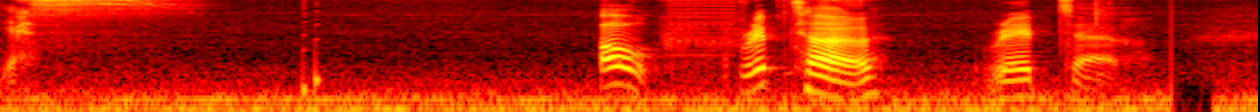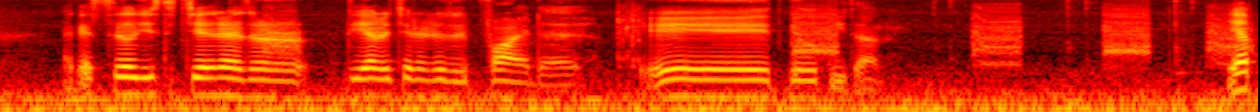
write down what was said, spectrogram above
Yes. Oh, Ripto. Ripto. I can still use the generator, the other generator to find it. It will be done. Yep,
